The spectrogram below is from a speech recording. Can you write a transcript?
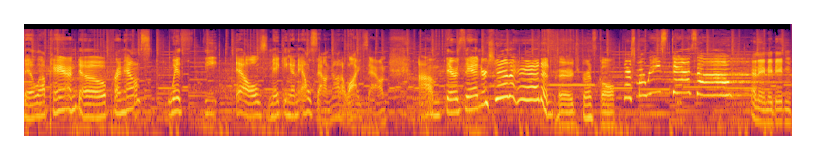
Villapando. Pronounce with the L's making an L sound, not a Y sound. Um, there's Xander Shanahan and Paige Driscoll. There's Maurice And Amy Beaton.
